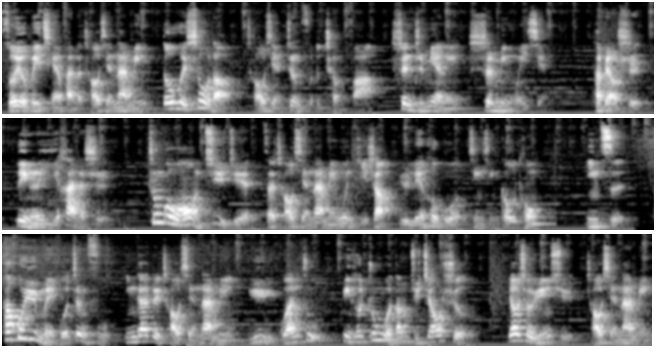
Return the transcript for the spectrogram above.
所有被遣返的朝鲜难民都会受到朝鲜政府的惩罚，甚至面临生命危险。他表示，令人遗憾的是，中国往往拒绝在朝鲜难民问题上与联合国进行沟通。因此，他呼吁美国政府应该对朝鲜难民予以关注，并和中国当局交涉，要求允许朝鲜难民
